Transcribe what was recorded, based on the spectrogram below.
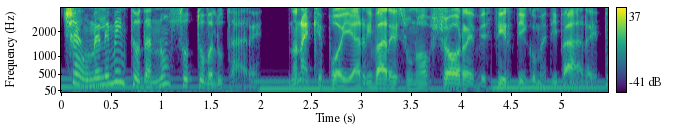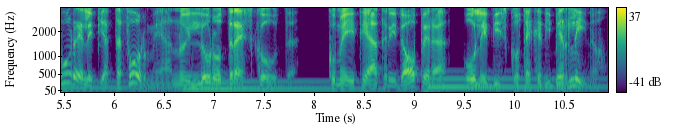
C'è un elemento da non sottovalutare. Non è che puoi arrivare su un offshore e vestirti come ti pare, pure le piattaforme hanno il loro dress code, come i teatri d'opera o le discoteche di Berlino.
